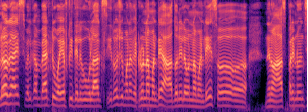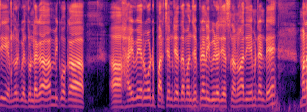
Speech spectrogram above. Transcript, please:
Hello guys welcome back to YFT Telugu vlogs. ఈరోజు మనం ఎక్కడున్నామంటే ఆధోనిలో ఉన్నామండి. సో నేను ఆస్పరి నుంచి ఎమ్నూరుకి వెళ్తుండగా మీకు ఒక హైవే రోడ్ పరిచయం చేద్దామని చెప్పి నేను ఈ వీడియో చేస్తున్నాను. అది ఏమిటంటే మన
